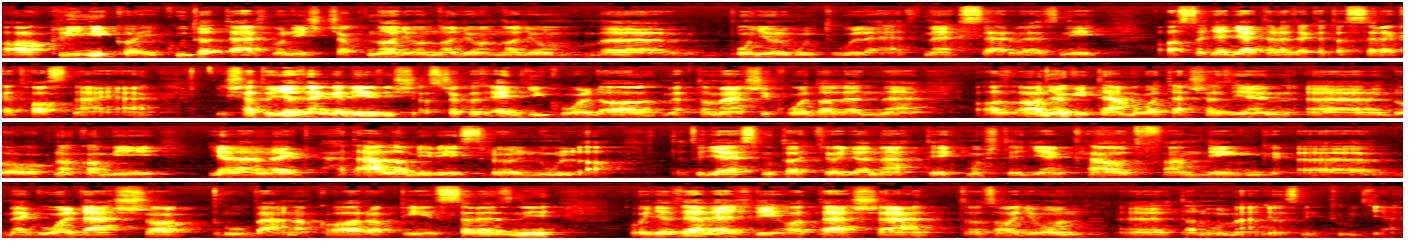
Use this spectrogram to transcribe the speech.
a klinikai kutatásban is csak nagyon-nagyon-nagyon bonyolultul lehet megszervezni azt, hogy egyáltalán ezeket a szereket használják. És hát ugye az engedélyezés az csak az egyik oldal, mert a másik oldal lenne az anyagi támogatás az ilyen e, dolgoknak, ami jelenleg hát állami részről nulla. Tehát ugye ezt mutatja, hogy a nátték most egy ilyen crowdfunding e, megoldással próbálnak arra pénzt szerezni, hogy az LSD hatását az agyon tanulmányozni tudják.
